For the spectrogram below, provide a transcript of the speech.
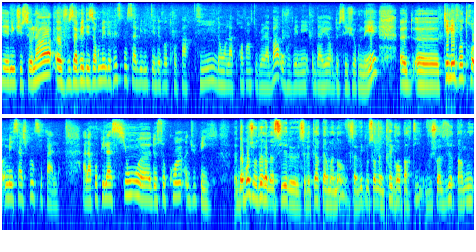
Yannick Jussola. Euh, vous avez désormais les responsabilités de votre parti dans la province du Lualaba, où vous venez d'ailleurs de séjourner. quel est votre message principal à la population de ce coin du pays? D'abord, je voudrais remercier le secrétaire permanent. Vous savez que nous sommes un très grand parti. Vous choisir parmi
